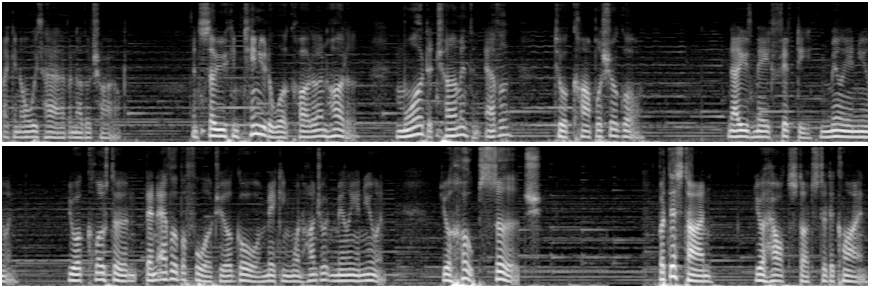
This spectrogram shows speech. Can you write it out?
I can always have another child. And so you continue to work harder and harder, more determined than ever to accomplish your goal. Now you've made 50 million yuan. You are closer than ever before to your goal of making 100 million yuan. Your hopes surge. But this time, your health starts to decline.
